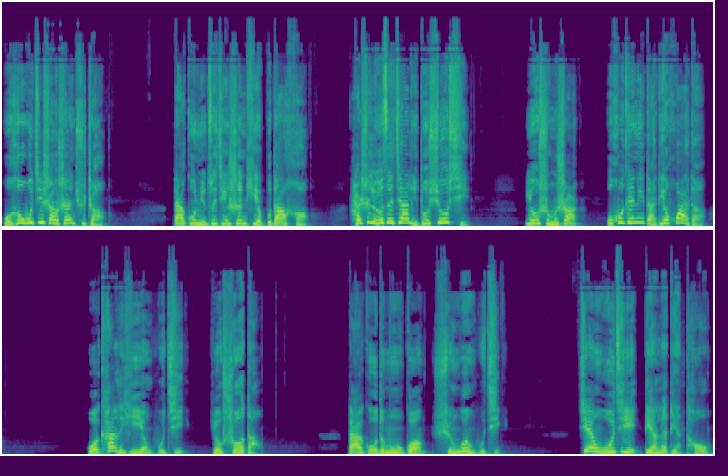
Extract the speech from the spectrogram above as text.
我和无忌上山去找大姑。你最近身体也不大好，还是留在家里多休息。有什么事儿，我会给你打电话的。我看了一眼无忌，又说道：“大姑的目光询问无忌，见无忌点了点头，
